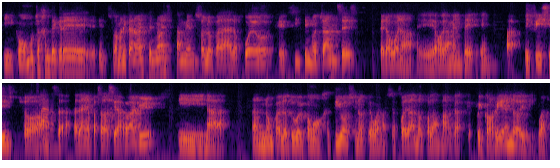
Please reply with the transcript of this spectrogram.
Y como mucha gente cree, el sudamericano este no es también solo para los juegos, que sí tengo chances, pero bueno, obviamente es difícil. Yo hasta, el año pasado hacía rugby y nada, nunca lo tuve como objetivo, sino que bueno, se fue dando por las marcas que fui corriendo y bueno,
